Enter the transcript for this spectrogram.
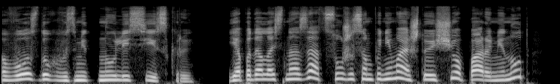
в воздух взметнулись искры. Я подалась назад, с ужасом понимая, что еще пара минут —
